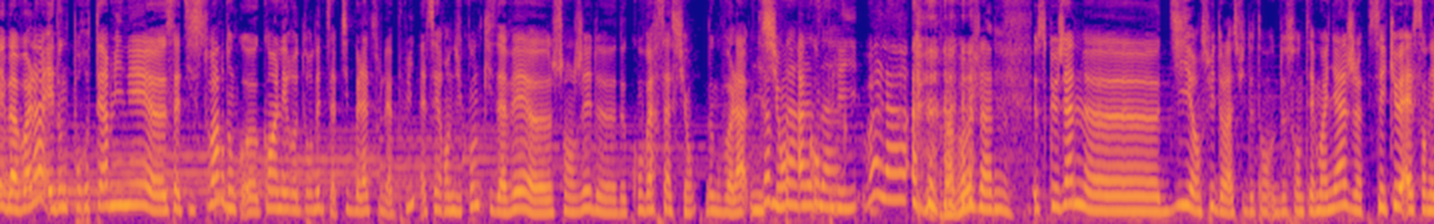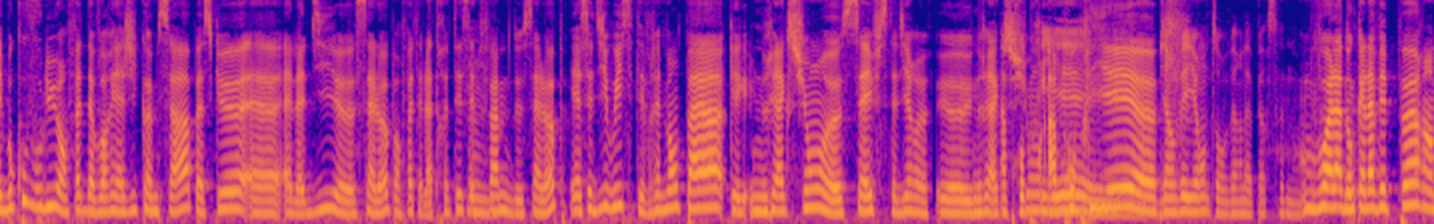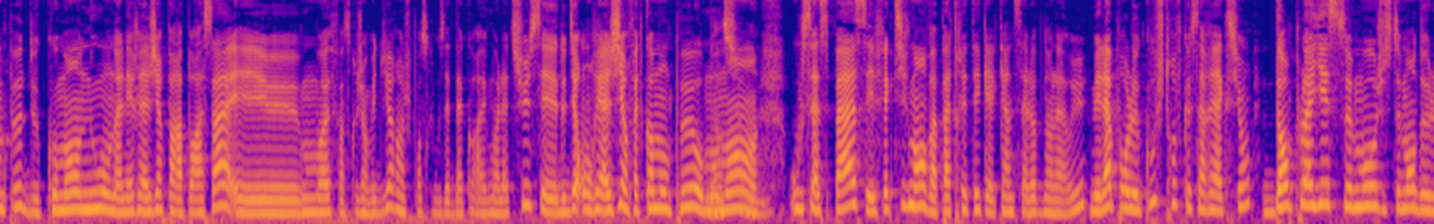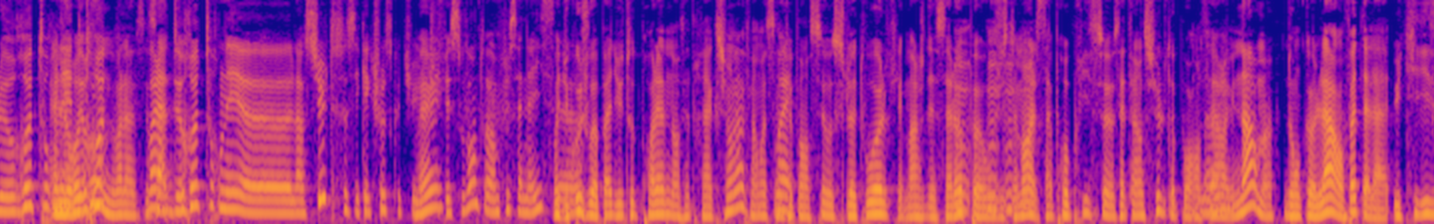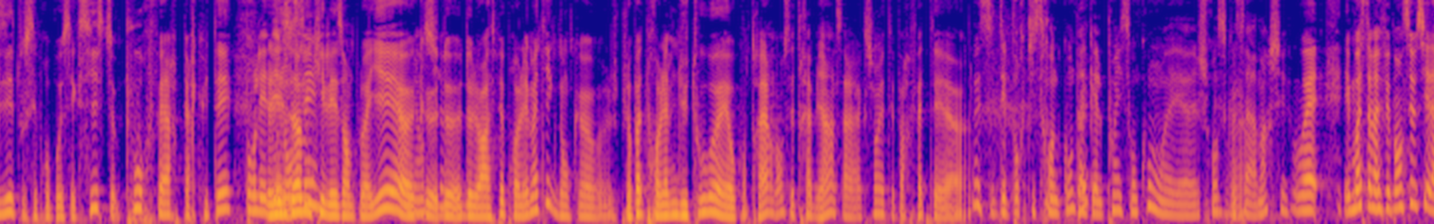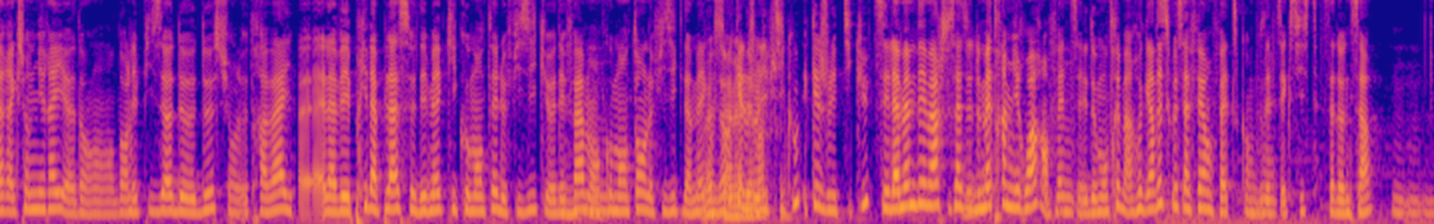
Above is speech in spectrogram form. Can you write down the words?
Et ben voilà, et donc pour terminer euh, cette histoire, donc euh, quand elle est retournée de sa petite balade sous la pluie, elle s'est rendue compte qu'ils avaient euh, changé de, conversation. Donc voilà, mission accomplie. Voilà. Bravo Jeanne. Ce que Jeanne dit ensuite dans la suite de, son témoignage, c'est qu'elle s'en est beaucoup voulu en fait d'avoir réagi comme ça parce que elle a dit salope. En fait, elle a traité cette mm. femme de salope et elle s'est dit oui, c'était vraiment pas une réaction safe, c'est-à-dire une réaction appropriée, bienveillante envers la personne. Voilà, donc elle avait peur un peu de comment nous on a allait réagir par rapport à ça. Et euh, moi, enfin, ce que j'ai envie de dire, hein, je pense que vous êtes d'accord avec moi là-dessus, c'est de dire on réagit en fait comme on peut au moment où ça se passe. Et effectivement, on va pas traiter quelqu'un de salope dans la rue. Mais là, pour le coup, je trouve que sa réaction, d'employer ce mot justement, de le retourner, de, voilà, de retourner euh, l'insulte, ça c'est quelque chose que tu, fais souvent, toi en plus, Anaïs. du coup, euh. je vois pas du tout de problème dans cette réaction-là. Enfin, moi, ça me fait penser au slut walk, les marches des salopes, mm, où mm, justement, mm, elle s'approprie cette insulte pour en bah faire une arme. Donc là, en fait, elle a utilisé tous ces propos sexistes pour faire percuter pour les, les hommes qui les employés euh, que de, leur aspect problématique. Donc, euh, je n'ai pas de problème du tout. Et au contraire, non, c'est très bien. Sa réaction était parfaite. Et, euh, c'était pour qu'ils se rendent compte à quel point ils sont cons. Et je pense que ça a marché. Ouais. Et moi, ça m'a fait penser aussi à la réaction de Mireille dans, dans l'épisode 2 sur le travail. Elle avait pris la place des mecs qui commentaient le physique des femmes en mhm. commentant le physique d'un mec en disant quel joli petit cul, quel joli petit cul. C'est la même démarche, c'est ça, de mettre un miroir en fait, et de montrer, bah, regardez ce que ça fait en fait quand vous êtes sexiste. Ça donne ça.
